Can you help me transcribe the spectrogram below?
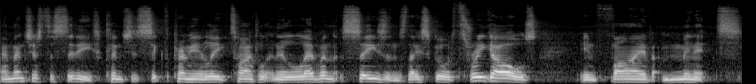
And Manchester City clinches sixth Premier League title in 11 seasons. They scored three goals in five minutes.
